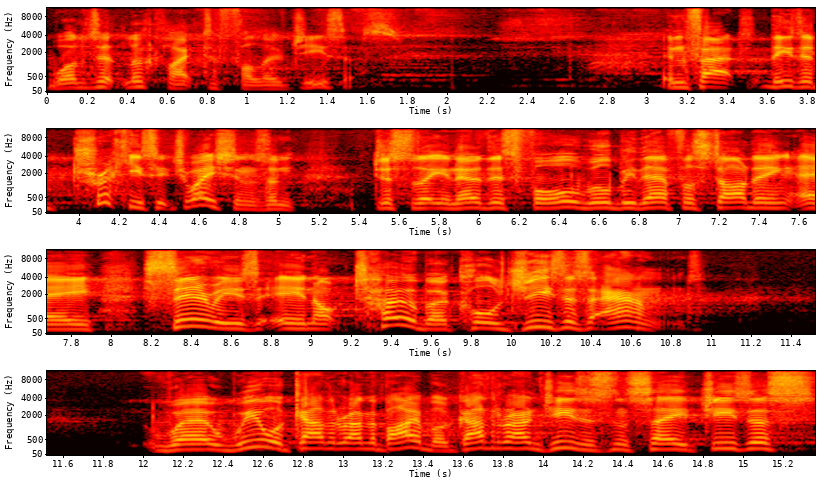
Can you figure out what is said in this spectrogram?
What does it look like to follow Jesus? In fact, these are tricky situations, and just so that you know, this fall we'll be therefore starting a series in October called Jesus and, where we will gather around the Bible, gather around Jesus and say, Jesus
